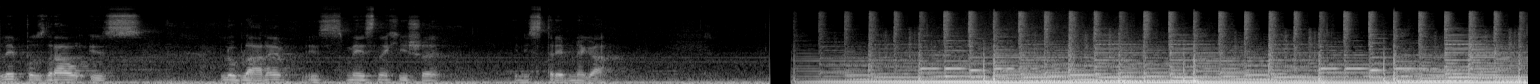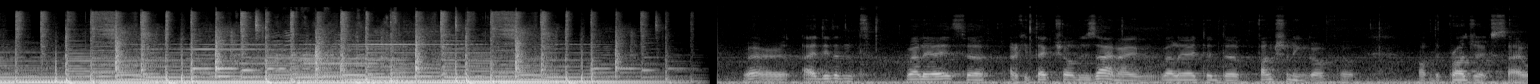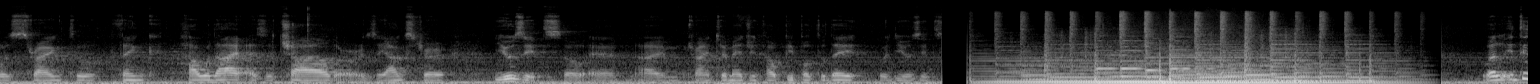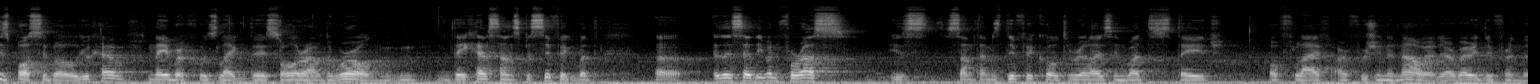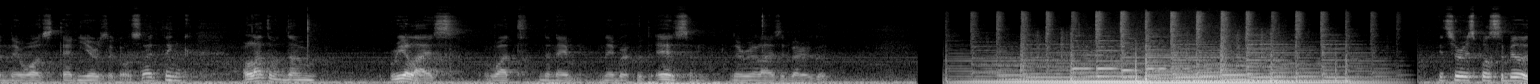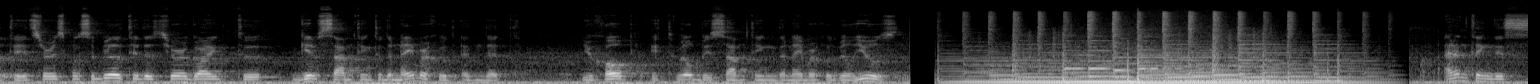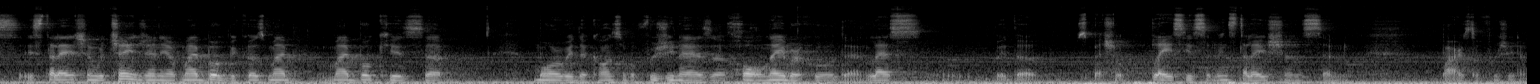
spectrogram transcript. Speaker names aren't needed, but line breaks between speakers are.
Lep pozdrav iz Ljubljane, iz mestne hiše in iz Trebnega. Where I didn't evaluate uh, architectural design, I evaluated the functioning of, uh, of the projects. I was trying to think how would I, as a child or as a youngster, use it. So I'm trying to imagine how people today would use it. Well, it is possible. You have neighborhoods like this all around the world. They have some specific, but uh, as I said, even for us, is sometimes difficult to realize in what stage of life are Fužine now. They are very different than they was 10 years ago. So I think a lot of them realize what the neigh- neighborhood is and they realize it very good. It's a responsibility. It's a responsibility that you're going to give something to the neighborhood and that you hope it will be something the neighborhood will use. I don't think this installation would change any of my book because my my book is uh, more with the concept of Fužine as a whole neighborhood and less with the special places and installations and parts of Fužine.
